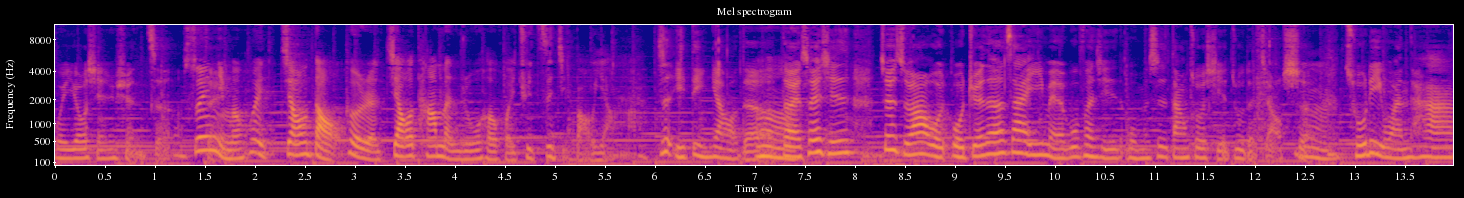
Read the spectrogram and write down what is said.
为优先选择。所以你们会教导。客人教他们如何回去自己保养吗？是一定要的，对。所以其实最主要，我我觉得在医美的部分，其实我们是当做协助的角色。处理完他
